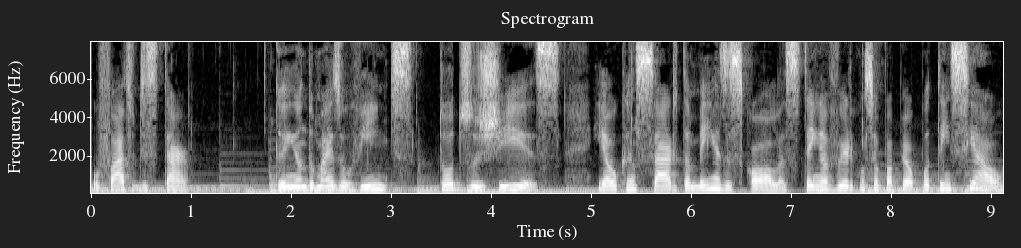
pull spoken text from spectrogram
O fato de estar ganhando mais ouvintes todos os dias e alcançar também as escolas tem a ver com seu papel potencial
